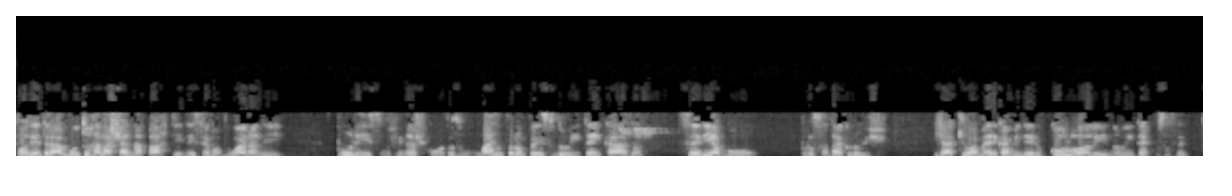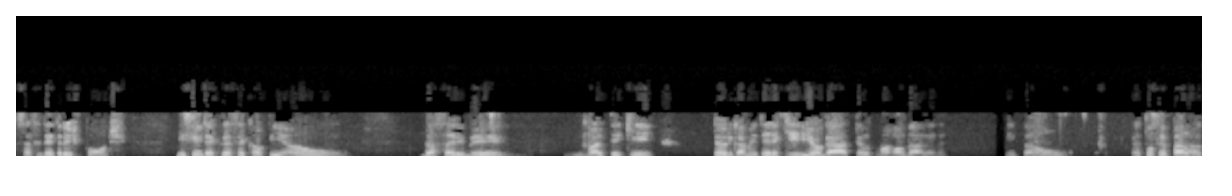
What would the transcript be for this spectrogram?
pode entrar muito relaxado na partida e ser bom para o Guarani. Por isso, no fim das contas, mais um tropeço do Inter em casa seria bom para o Santa Cruz já que o América Mineiro colou ali no Inter com 63 pontos. E se o Inter quiser ser campeão da Série B, vai ter que, teoricamente, teria que jogar até a última rodada, né? Então, eu torcer, pra,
